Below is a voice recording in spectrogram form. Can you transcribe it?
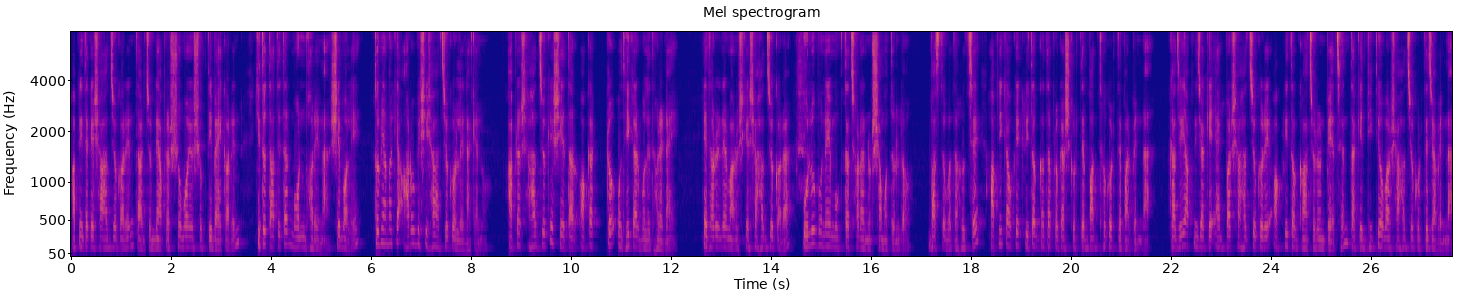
আপনি তাকে সাহায্য করেন, তার জন্য আপনার সময় ও শক্তি ব্যয় করেন, কিন্তু তাতে তার মন ভরে না। সে বলে, তুমি আমাকে আরও বেশি সাহায্য করলে না কেন? আপনার সাহায্যকে সে তার অকাট্য অধিকার বলে ধরে নেয়। এ ধরনের মানুষকে সাহায্য করা উলু বনে মুক্তা ছড়ানোর সমতুল্য। বাস্তবতা হচ্ছে, আপনি কাউকে কৃতজ্ঞতা প্রকাশ করতে বাধ্য করতে পারবেন না। কাজেই আপনি যাকে একবার সাহায্য করে অকৃতজ্ঞ আচরণ পেয়েছেন, তাকে দ্বিতীয়বার সাহায্য করতে যাবেন না।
